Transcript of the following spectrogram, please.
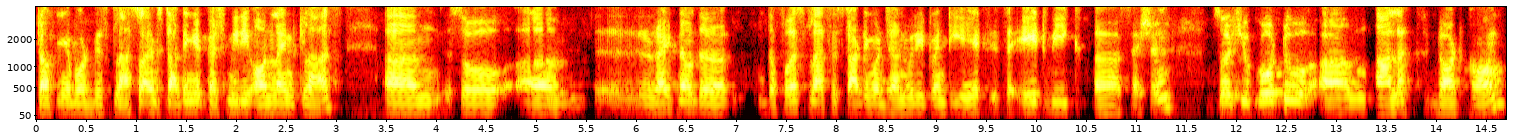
talking about this class. So i'm starting a kashmiri online class. Um, so um, right now the the first class is starting on january 28th it's an eight week uh, session. So if you go to um, alath.com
